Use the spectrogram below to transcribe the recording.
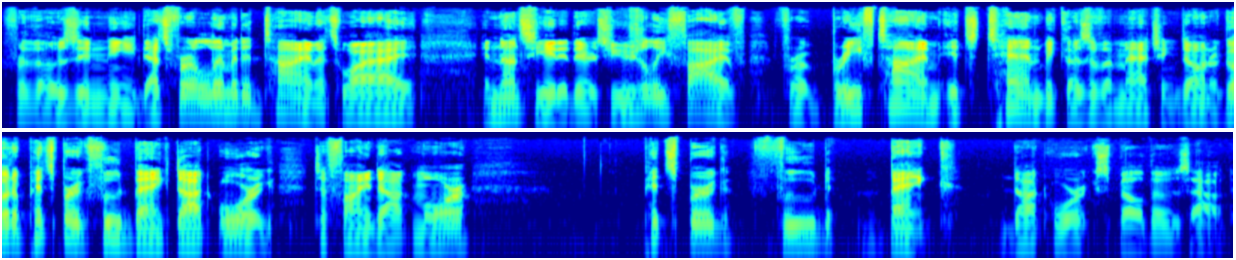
for those in need. That's for a limited time. That's why I enunciated there. It's usually five. For a brief time, it's 10 because of a matching donor. Go to pittsburghfoodbank.org to find out more. pittsburghfoodbank.org. Spell those out.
